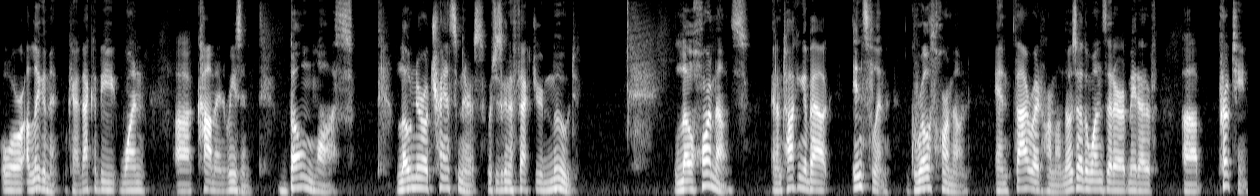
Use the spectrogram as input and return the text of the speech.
or a ligament. Okay, that could be one uh, common reason. Bone loss, low neurotransmitters, which is going to affect your mood. Low hormones, and I'm talking about insulin, growth hormone, and thyroid hormone. Those are the ones that are made out of uh, protein.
